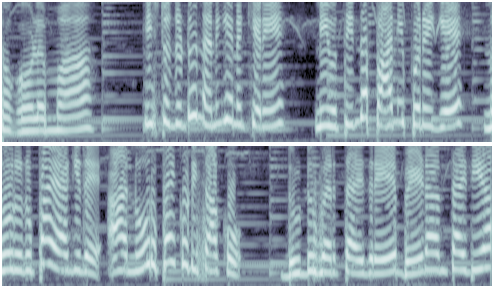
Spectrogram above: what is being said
ತಗೊಳಮ್ಮ, ಇಷ್ಟು ದುಡ್ಡು ನನಗೇನಕ್ಕೆ ರೀ ನೀವು ತಿಂದ ಪಾನಿಪುರಿಗೆ ನೂರು ರೂಪಾಯಿ ಆಗಿದೆ. ಆ ನೂರು ರೂಪಾಯಿ ಕೊಡಿ ಸಾಕು. ದುಡ್ಡು ಬರ್ತಾ ಇದ್ರೆ ಬೇಡ ಅಂತ ಇದೀಯಾ?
